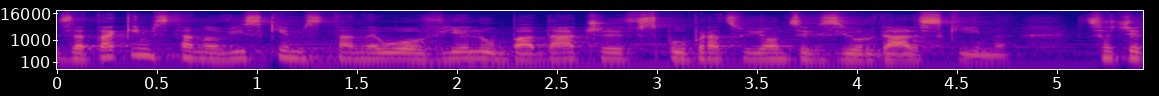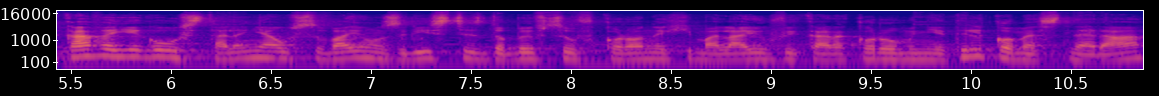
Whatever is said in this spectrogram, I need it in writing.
Za takim stanowiskiem stanęło wielu badaczy współpracujących z Jurgalskim. Co ciekawe, jego ustalenia usuwają z listy zdobywców korony Himalajów i Karakorum nie tylko Messnera,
